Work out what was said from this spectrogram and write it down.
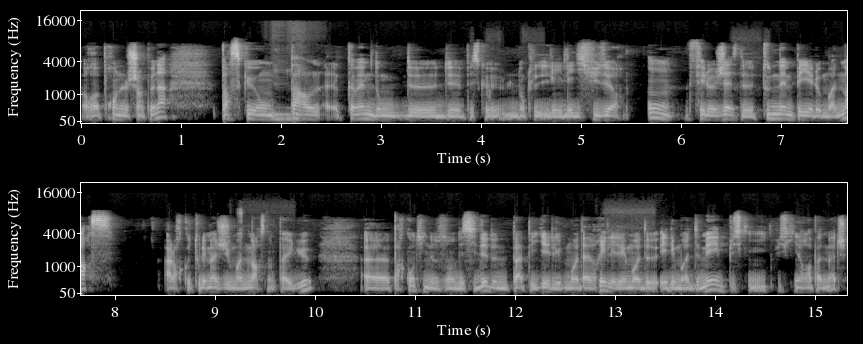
reprendre le championnat parce qu'on mmh. parle quand même donc de, parce que donc les, les, diffuseurs ont fait le geste de tout de même payer le mois de mars alors que tous les matchs du mois de mars n'ont pas eu lieu. Euh, par contre, ils nous ont décidé de ne pas payer les mois d'avril et les mois de, et les mois de mai, puisqu'il n'y aura pas de match.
